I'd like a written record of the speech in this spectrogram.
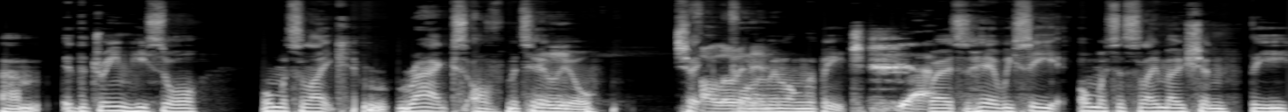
um, in the dream he saw almost like rags of material ch- Mm. Following following him. along the beach. Yeah. Whereas here we see almost in slow motion the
